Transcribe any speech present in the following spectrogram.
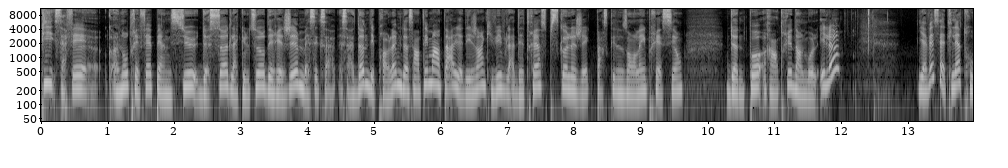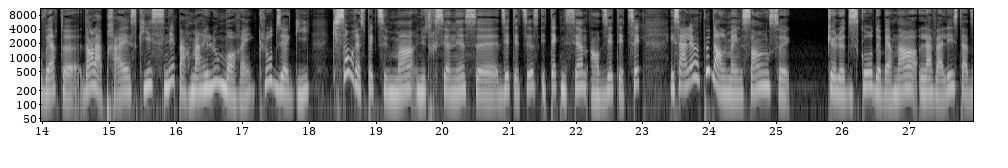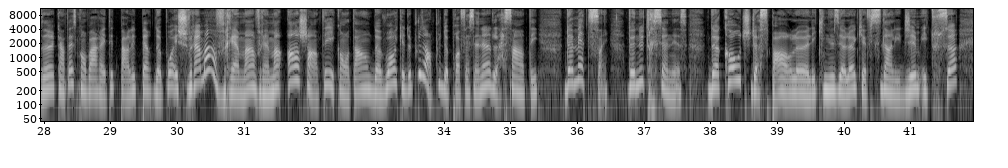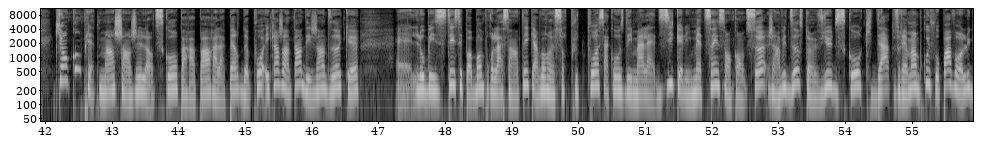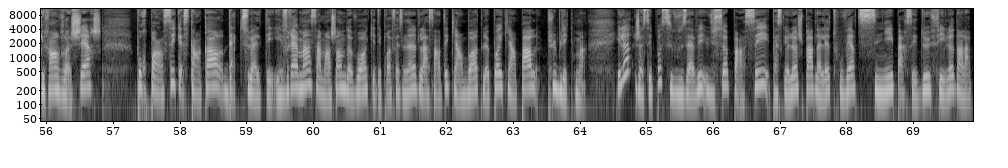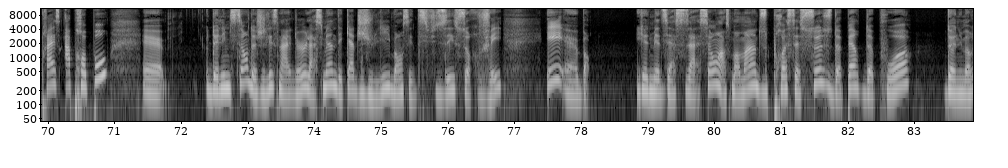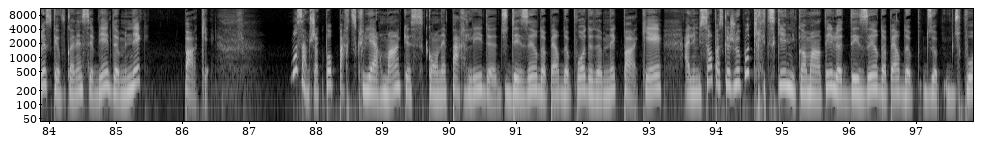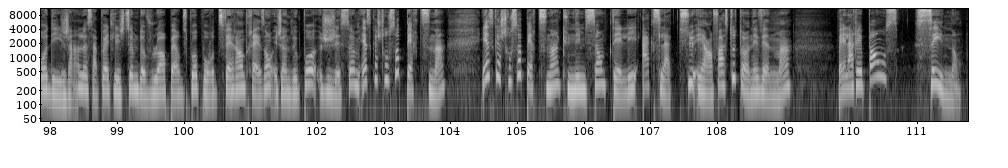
Puis ça fait euh, un autre effet pernicieux de ça, de la culture des régimes, ben, c'est que ça, ça, donne des problèmes de santé mentale. Il y a des gens qui vivent la détresse psychologique parce qu'ils ont l'impression de ne pas rentrer dans le moule. Et là, il y avait cette lettre ouverte euh, dans la presse qui est signée par Marie-Lou Morin, Claudia Guy, qui sont respectivement nutritionnistes, euh, diététistes et techniciennes en diététique. Et ça allait un peu dans le même sens que le discours de Bernard Lavallée, c'est-à-dire quand est-ce qu'on va arrêter de parler de perte de poids? Et je suis vraiment, vraiment, vraiment enchantée et contente de voir que de plus en plus de professionnels de la santé, de médecins, de nutritionnistes, de coachs de sport, les kinésiologues qui officient dans les gyms et tout ça, qui ont complètement changé leur discours par rapport à la perte de poids. Et quand j'entends des gens dire que euh, l'obésité, c'est pas bon pour la santé, qu'avoir un surplus de poids, ça cause des maladies, que les médecins sont contre ça. J'ai envie de dire, c'est un vieux discours qui date vraiment beaucoup. Il faut pas avoir lu grand recherche pour penser que c'est encore d'actualité. Et vraiment, ça m'enchante de voir qu'il y a des professionnels de la santé qui emboîtent le pas et qui en parlent publiquement. Et là, je sais pas si vous avez vu ça passer, parce que là, je parle de la lettre ouverte signée par ces deux filles-là dans la presse à propos euh, de l'émission de Julie Snyder, la semaine des 4 juillet. Bon, c'est diffusé sur V. Et euh, bon, il y a une médiatisation en ce moment du processus de perte de poids d'un humoriste que vous connaissez bien, Dominique Paquet. Moi, ça me choque pas particulièrement que ce qu'on ait parlé de, du désir de perdre de poids de Dominique Paquet à l'émission parce que je veux pas critiquer ni commenter le désir de perdre du, poids des gens. Là, ça peut être légitime de vouloir perdre du poids pour différentes raisons et je ne veux pas juger ça. Mais est-ce que je trouve ça pertinent? Et est-ce que je trouve ça pertinent qu'une émission de télé axe là-dessus et en fasse tout un événement? Ben, la réponse, c'est non.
